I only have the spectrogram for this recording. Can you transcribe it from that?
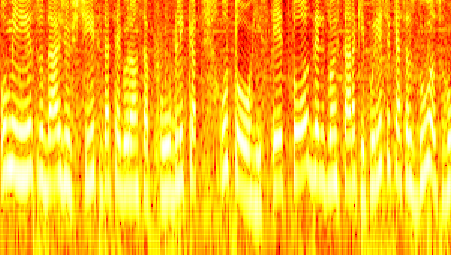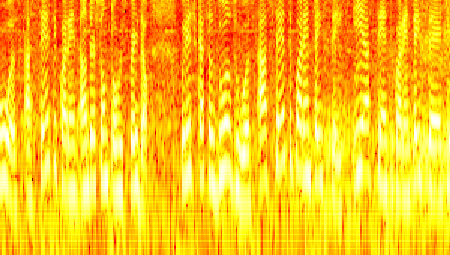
o ministro da Justiça e da Segurança Pública, o Torres. E todos eles vão estar aqui. Por isso que essas duas ruas, a 140, Anderson Torres, perdão. Por isso que essas duas ruas, a 146 e a 147,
